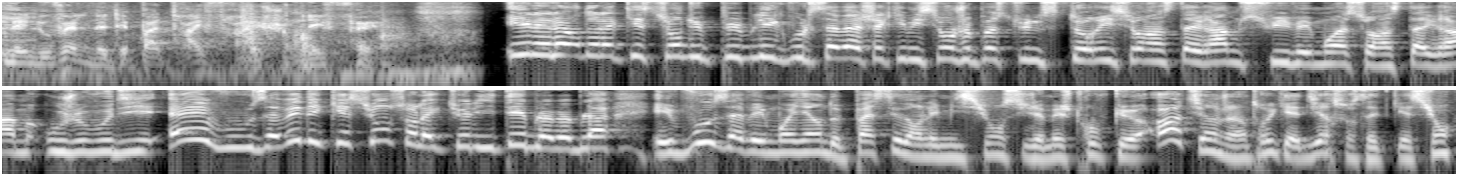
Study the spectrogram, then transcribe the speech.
Les nouvelles n'étaient pas très fraîches, en effet. Il est l'heure de la question du public. Vous le savez, à chaque émission, je poste une story sur Instagram. Suivez-moi sur Instagram où je vous dis, eh, vous avez des questions sur l'actualité, blablabla. Et vous avez moyen de passer dans l'émission si jamais je trouve que, oh, tiens, j'ai un truc à dire sur cette question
